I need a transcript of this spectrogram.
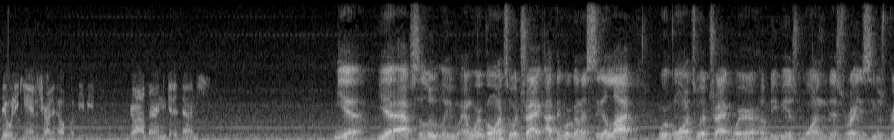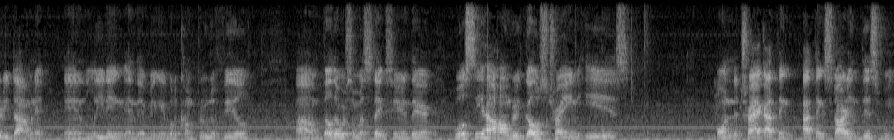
do what he can to try to help Habibi go out there and get it done. Yeah, yeah, absolutely. And we're going to attract. I think we're going to see a lot. We're going to a track where Habibi has won this race. He was pretty dominant and leading, and then being able to come through the field. Um, though there were some mistakes here and there, we'll see how hungry Ghost Train is on the track. I think I think starting this week,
